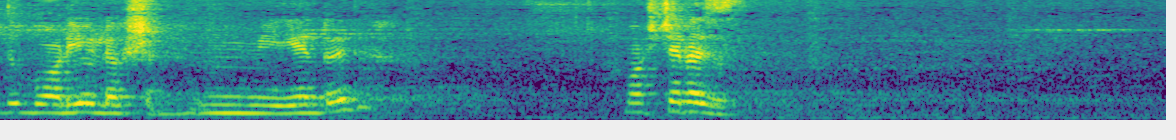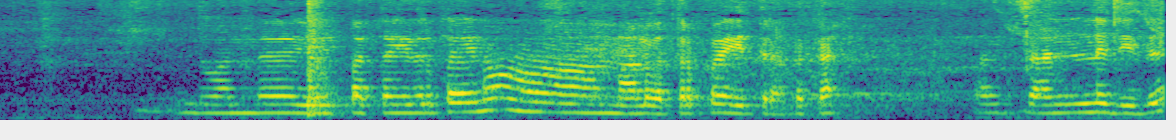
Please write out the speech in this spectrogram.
ಇದು ಬಾಡಿ ಲೋಷನ್ ಏನು ರೀ ಇದು ಮಾಯ್ಶ್ಚರೈಸ್ ಇದು ಒಂದು ಇಪ್ಪತ್ತೈದು ರೂಪಾಯಿನೋ ನಲ್ವತ್ತು ರೂಪಾಯಿ ಐತ್ರಿ ಅದಕ್ಕೆ. ಒಂದು ಸಣ್ಣದಿದು.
